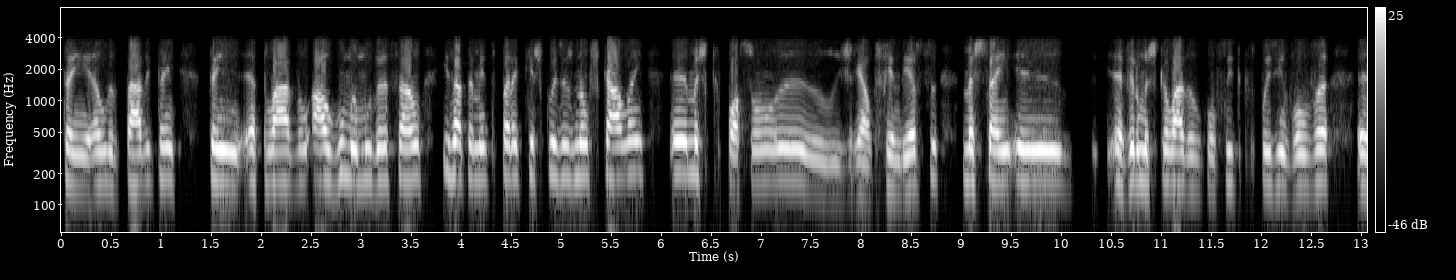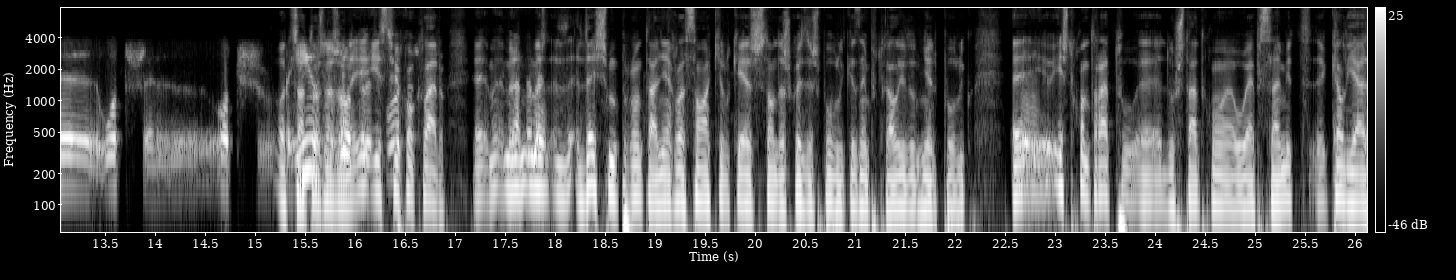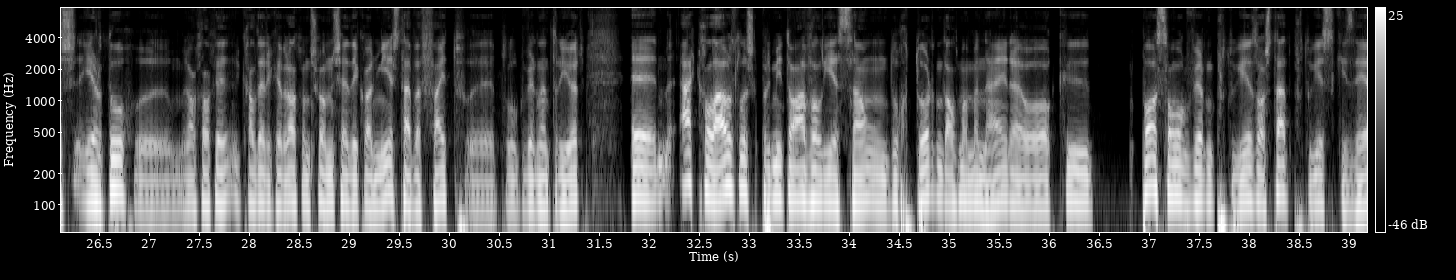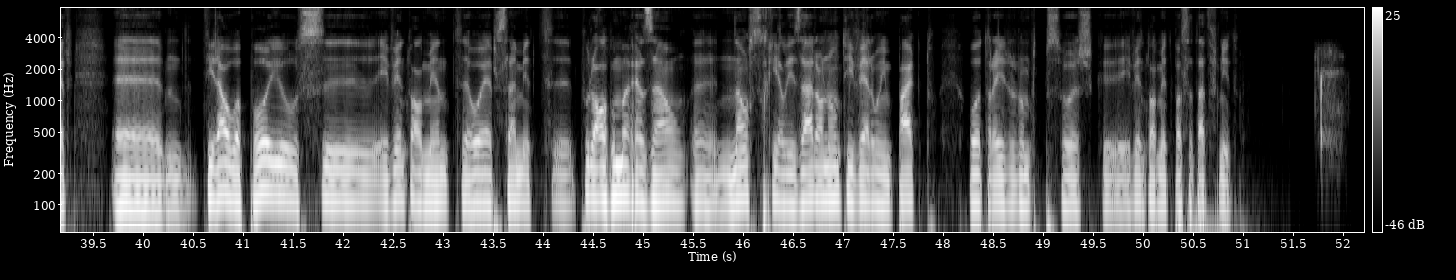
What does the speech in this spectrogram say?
tem alertado e tem, tem apelado a alguma moderação, exatamente para que as coisas não escalem, uh, mas que possam Israel defender-se, mas sem haver uma escalada do conflito que depois envolva uh, outros, uh, outros, outros países, atores na zona. Isso ficou claro. Uh, mas, mas deixe-me perguntar-lhe em relação àquilo que é a gestão das coisas públicas em Portugal e do dinheiro público. Hum. Este contrato do Estado com a Web Summit, que aliás herdou Manuel Caldeira Cabral quando chegou ao Ministério da Economia, estava feito pelo governo anterior. há cláusulas que permitam a avaliação do retorno de alguma maneira ou que possam ao governo português, ao Estado português, se quiser, tirar o apoio se eventualmente a Web Summit, por alguma razão, não se realizar ou não tiver o impacto ou atrair o número de pessoas que eventualmente possa estar definido?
